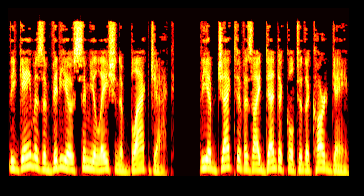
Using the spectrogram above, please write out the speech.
The game is a video simulation of blackjack. The objective is identical to the card game,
